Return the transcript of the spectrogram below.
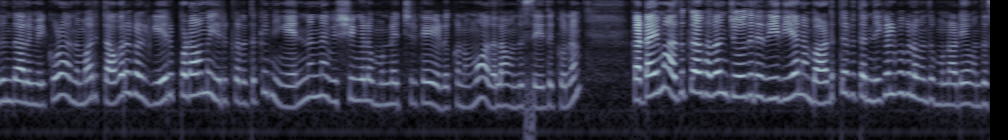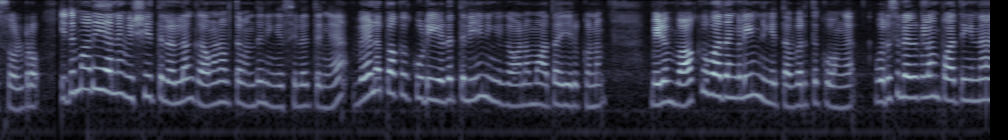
இருந்தாலுமே கூட அந்த மாதிரி தவறுகள் ஏற்படாமல் இருக்கிறதுக்கு நீங்கள் என்னென்ன விஷயங்களை முன்னெச்சரிக்கை எடுக்கணுமோ அதெல்லாம் வந்து செய்துக்கணும். கட்டாயமாக அதுக்காக தான் ஜோதிட ரீதியாக நம்ம அடுத்தடுத்த நிகழ்வுகளை வந்து முன்னாடியே வந்து சொல்கிறோம் இது மாதிரியான விஷயத்துலலாம் கவனத்தை வந்து நீங்கள் செலுத்துங்க. வேலை பார்க்கக்கூடிய இடத்துலையும் நீங்கள் கவனமாக தான் இருக்கணும். மேலும் வாக்குவாதங்களையும் நீங்கள் தவிர்த்துக்கோங்க. ஒரு சிலருக்கெல்லாம் பார்த்தீங்கன்னா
